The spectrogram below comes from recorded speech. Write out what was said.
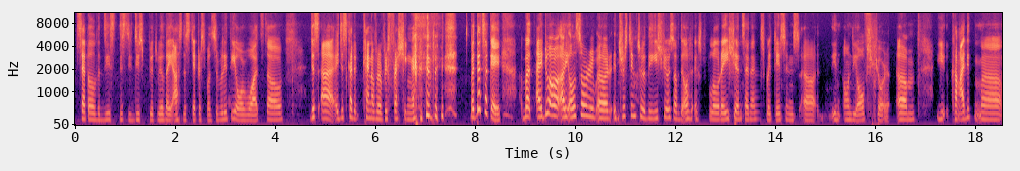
settle the this this dispute will they ask the state responsibility or what? So just uh i just kind of kind of a refreshing but that's okay. But i do uh, i also uh, interesting to the issues of the explorations and exploitations uh, in on the offshore. Um you Kang Adit uh,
